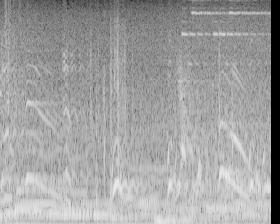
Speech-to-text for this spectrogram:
Yahoo! Yahoo!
